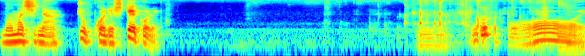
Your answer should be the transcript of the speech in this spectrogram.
মামাসি না চুপ করে, স্টে করে। Good boy.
